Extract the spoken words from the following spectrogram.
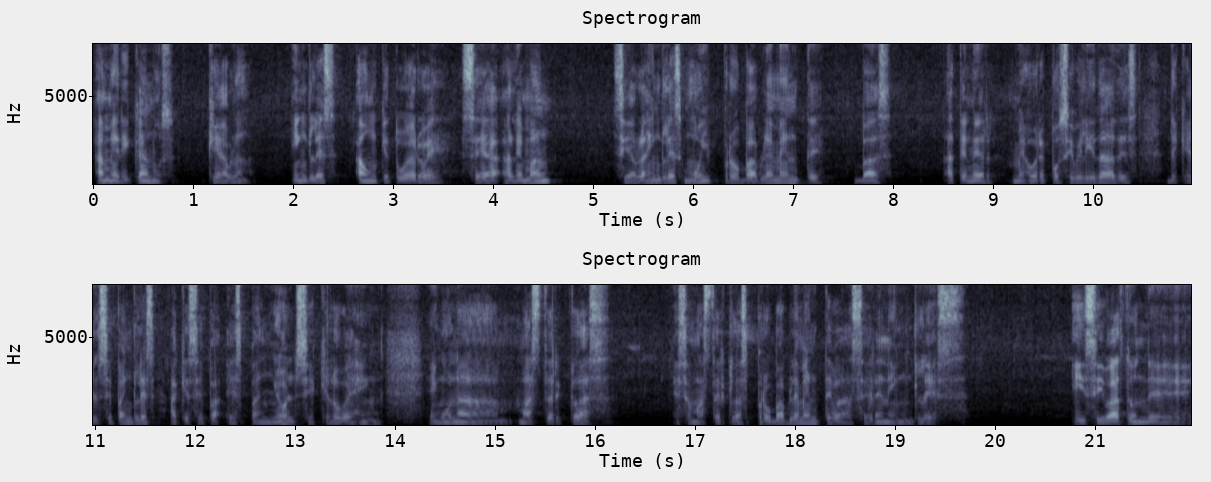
americanos que hablan inglés, aunque tu héroe sea alemán si hablas inglés, muy probablemente vas a tener mejores posibilidades de que él sepa inglés a que sepa español, si es que lo ves en, en una masterclass. Esa masterclass probablemente va a ser en inglés. Y si vas donde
